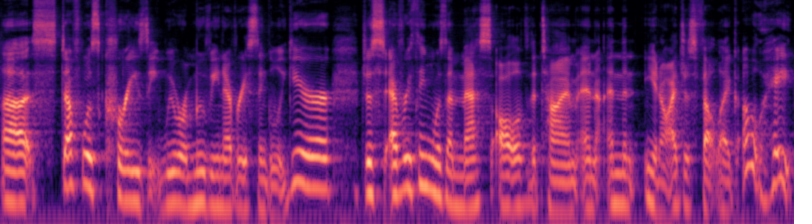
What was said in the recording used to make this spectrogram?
Uh, stuff was crazy. We were moving every single year. Just everything was a mess all of the time. And, and then, you know, I just felt like, oh, hey,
